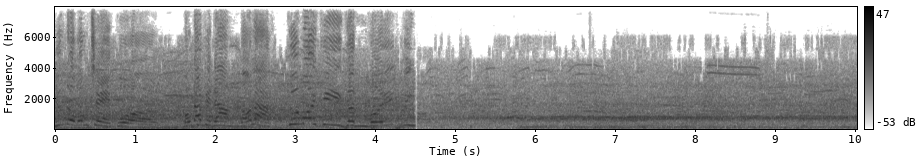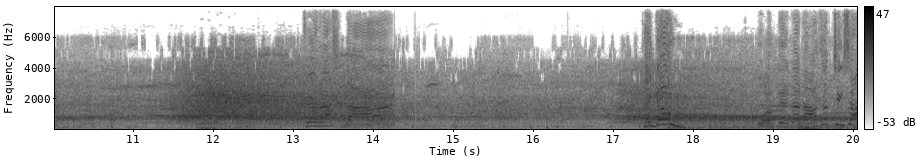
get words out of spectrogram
những đội bóng trẻ của bóng đá Việt Nam, đó là cứ mỗi khi gần với Vinh Gerrard đã thành công. Vũ Ngọc Tiến đã đá rất chính xác.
